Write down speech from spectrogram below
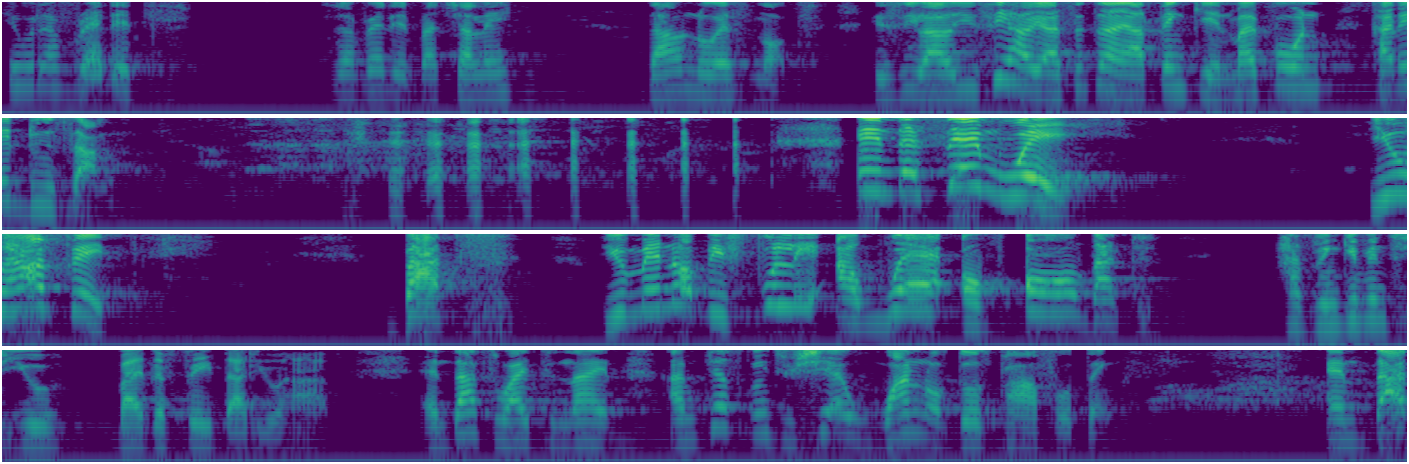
He would have read it. He would have read it, but Charlie, thou knowest not. You see, you see how you are sitting and you are thinking, my phone, can it do some? In the same way, you have faith, but you may not be fully aware of all that has been given to you by the faith that you have. And that's why tonight I'm just going to share one of those powerful things. And that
